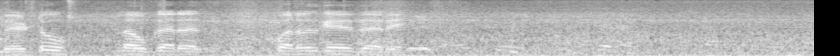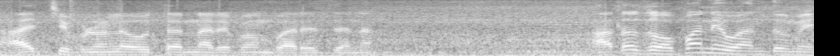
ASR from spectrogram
भेटू लवकरच. परत काहीतरी. आज चिपळूणला उतरणारे पण बरेच जण. आता झोपा निवान तुम्ही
